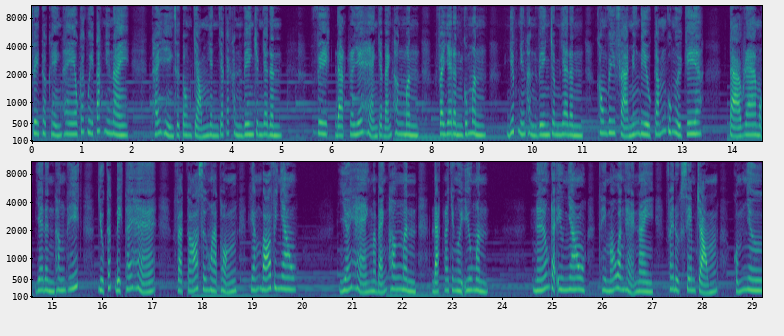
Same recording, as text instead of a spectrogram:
Việc thực hiện theo các quy tắc như này thể hiện sự tôn trọng dành cho các thành viên trong gia đình. Việc đặt ra giới hạn cho bản thân mình và gia đình của mình giúp những thành viên trong gia đình không vi phạm những điều cấm của người kia, tạo ra một gia đình thân thiết dù cách biệt thế hệ và có sự hòa thuận gắn bó với nhau giới hạn mà bản thân mình đặt ra cho người yêu mình. Nếu đã yêu nhau, thì mối quan hệ này phải được xem trọng cũng như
